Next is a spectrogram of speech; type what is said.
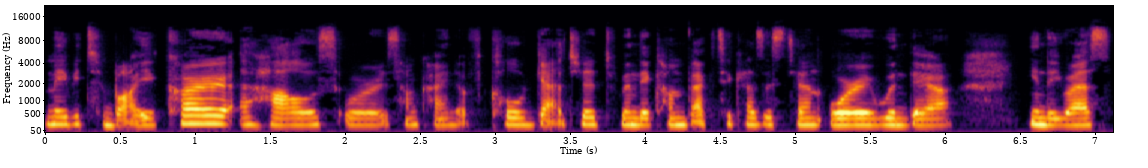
maybe to buy a car, a house, or some kind of cool gadget when they come back to Kazakhstan or when they're in the US.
